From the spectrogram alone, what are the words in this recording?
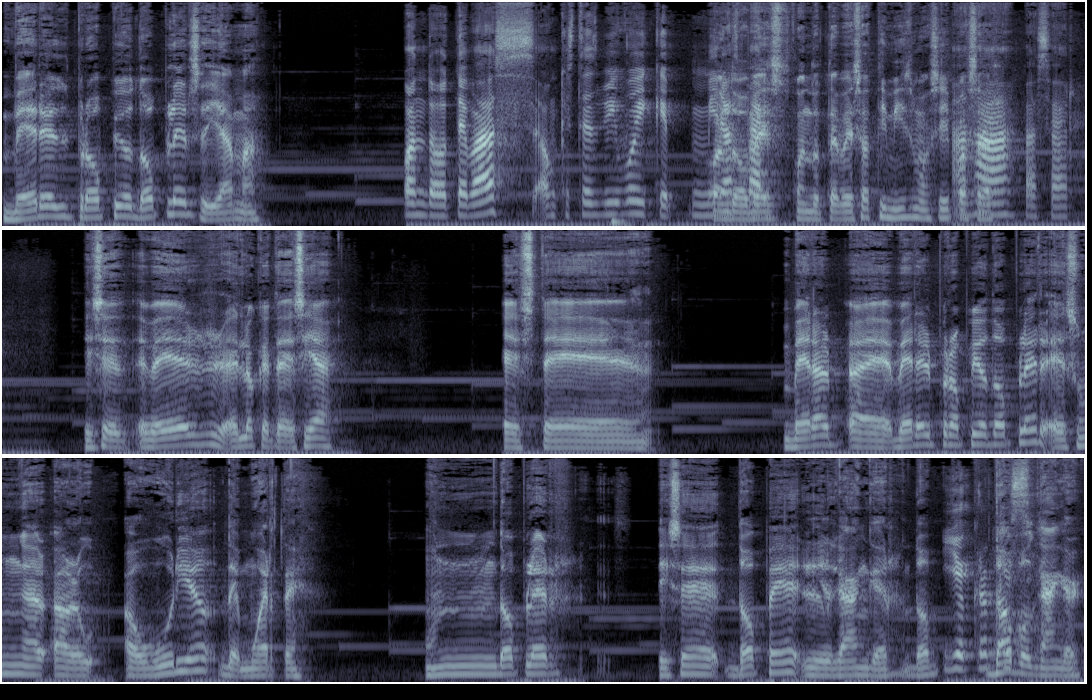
ver el propio Doppler se llama. cuando te vas, aunque estés vivo y que miras Cuando, para- ves, cuando te ves a ti mismo así pasar. Ajá, pasar. Dice, ver, es lo que te decía. Este. Ver, al- eh, ver el propio Doppler es un au- au- augurio de muerte. Un Doppler dice Doppelganger. Dop- Yo creo que. Doppelganger.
